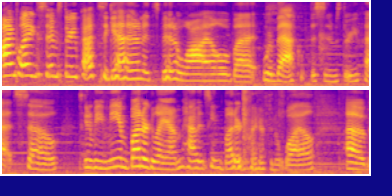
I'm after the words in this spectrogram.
I'm playing Sims 3 Pets again. It's been a while, but we're back with the Sims 3 Pets. So, it's gonna be me and Butterglam. Haven't seen Butterglam in a while. Um,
